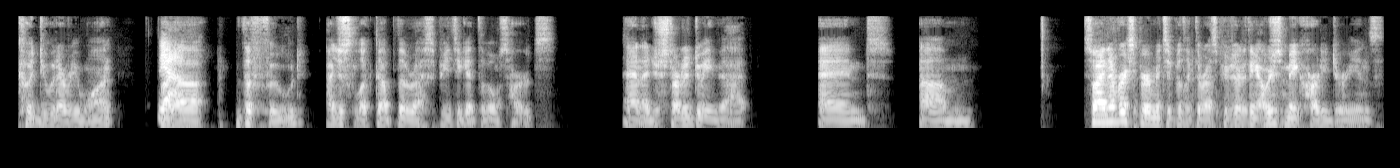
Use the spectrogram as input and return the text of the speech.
could do whatever you want. But yeah. uh, the food, I just looked up the recipe to get the most hearts, and I just started doing that, and um, so I never experimented with like the recipes or anything. I would just make hearty durians,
